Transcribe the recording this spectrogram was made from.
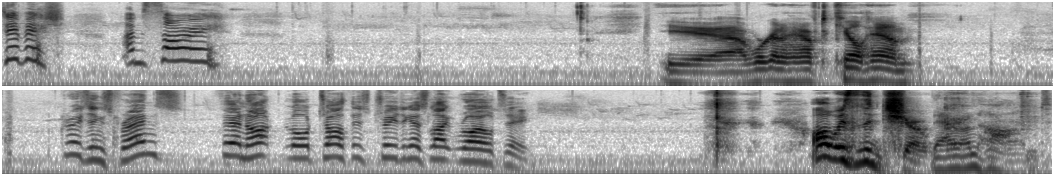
Divish, I'm sorry. Yeah, we're gonna have to kill him. Greetings, friends. Fear not, Lord Toth is treating us like royalty. Always the joke. They're unharmed,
